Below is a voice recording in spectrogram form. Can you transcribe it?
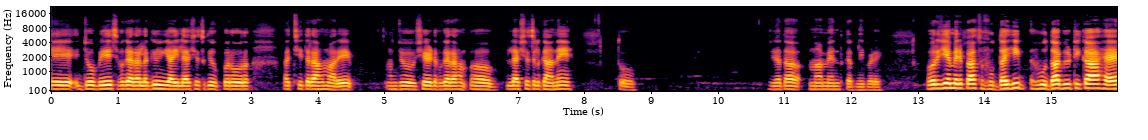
कि जो बेस वगैरह लगी हुई आई लैशेज के ऊपर और अच्छी तरह हमारे जो शेड वगैरह लैशेज लगाने हैं तो ज़्यादा ना मेहनत करनी पड़े। और ये मेरे पास हुदा ही, हुदा ब्यूटी का है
